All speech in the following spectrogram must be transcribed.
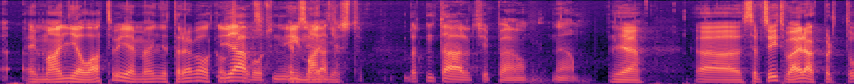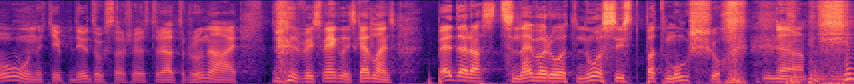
ir. Maņa Latvija, Maņa Travel. kaut Jā, būtu Emaņa. izdarīt. Bet nu, tāda ķipā, jā. Jā. Uh, Starp citu, vairāk par tūnu, ķipa 2000. tur, jā, tur runāja. bija smieklīgs headlines. Pederasts nevarot nosist pat mušu. jā. mhm.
